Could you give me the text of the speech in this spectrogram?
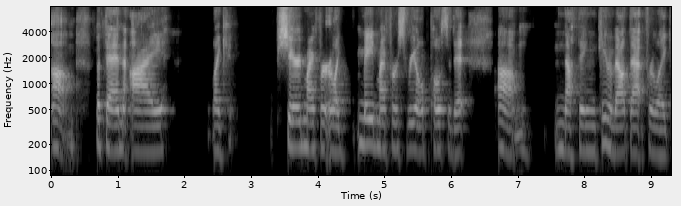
Um but then i like shared my first or like made my first reel posted it. Um nothing came about that for like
